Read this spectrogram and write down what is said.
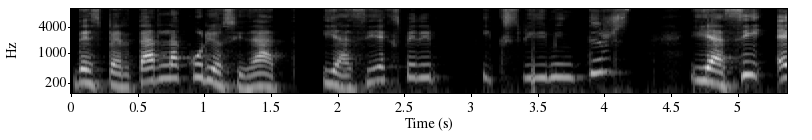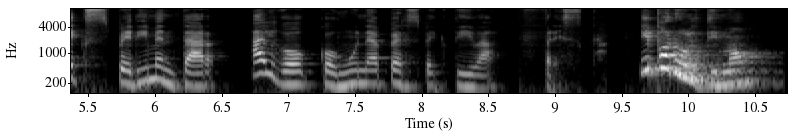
Despertar la curiosidad y así, y así experimentar algo con una perspectiva fresca. Y por último,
